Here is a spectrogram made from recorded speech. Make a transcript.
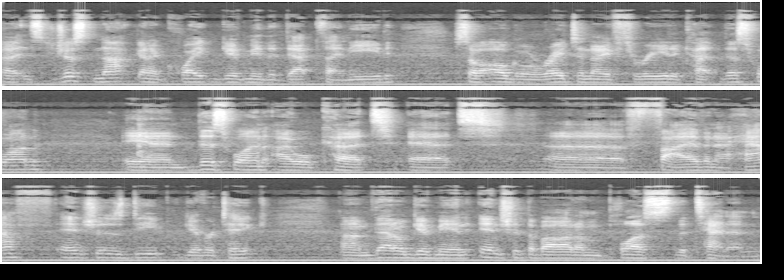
Uh, it's just not gonna quite give me the depth I need. So I'll go right to knife three to cut this one. And this one I will cut at uh, five and a half inches deep, give or take. Um, that'll give me an inch at the bottom plus the tenon.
